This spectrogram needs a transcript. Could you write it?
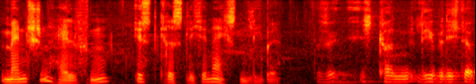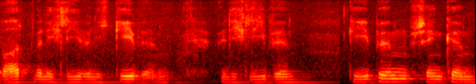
Menschen helfen ist christliche Nächstenliebe. Also ich kann Liebe nicht erwarten, wenn ich Liebe nicht gebe. Wenn ich Liebe gebe, schenke,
